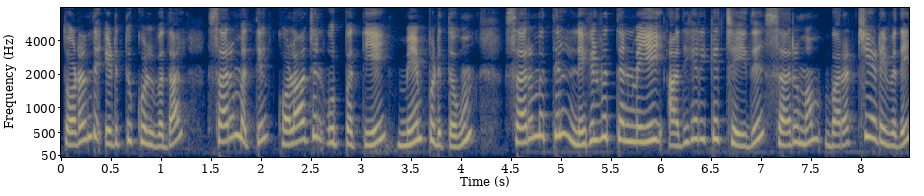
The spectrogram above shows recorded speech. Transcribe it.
தொடர்ந்து எடுத்துக்கொள்வதால் சருமத்தில் கொலாஜன் உற்பத்தியை மேம்படுத்தவும் சருமத்தில் நெகிழ்வுத்தன்மையை அதிகரிக்கச் செய்து சருமம் வறட்சியடைவதை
